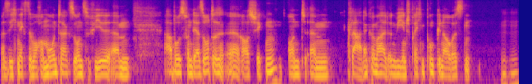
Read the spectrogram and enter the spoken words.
was ich nächste Woche Montag so und so viel ähm, Abos von der Sorte äh, rausschicken. Und ähm, klar, dann können wir halt irgendwie entsprechend punktgenau rösten. Mhm,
